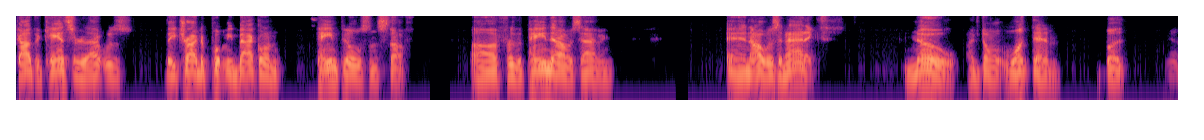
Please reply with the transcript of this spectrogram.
got the cancer, that was they tried to put me back on pain pills and stuff uh, for the pain that I was having, and I was an addict. No, I don't want them, but yeah.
